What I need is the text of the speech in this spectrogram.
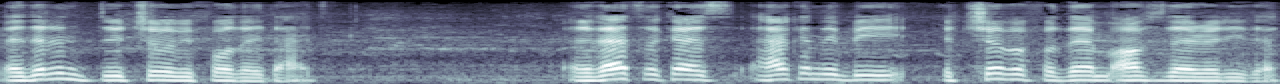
They didn't do tshuva before they died. And if that's the case, how can there be a tshuva for them after they're already dead?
